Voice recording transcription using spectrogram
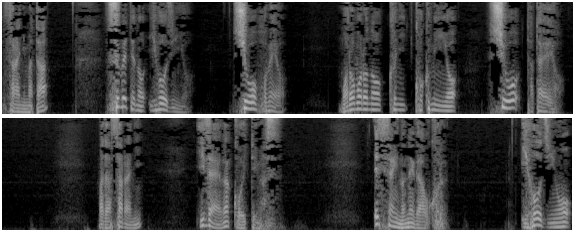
さらにまた、すべての違法人よ、主を褒めよ。諸々の国、国民よ、主を称えよ。まださらに、イザヤがこう言っています。エッサイの根が起こる。違法人を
